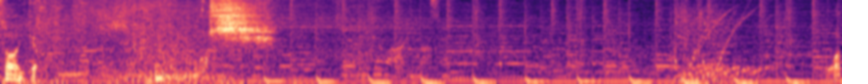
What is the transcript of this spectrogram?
さあ行け。よし。終わっ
